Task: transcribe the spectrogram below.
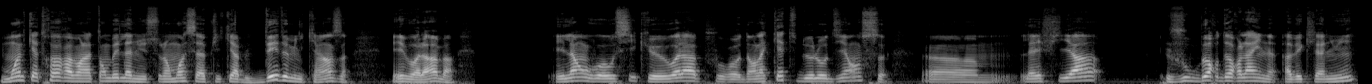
moins de 4 heures avant la tombée de la nuit, selon moi, c'est applicable dès 2015. Et voilà, ben, et là, on voit aussi que, voilà, pour, dans la quête de l'audience, euh, la FIA joue borderline avec la nuit,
